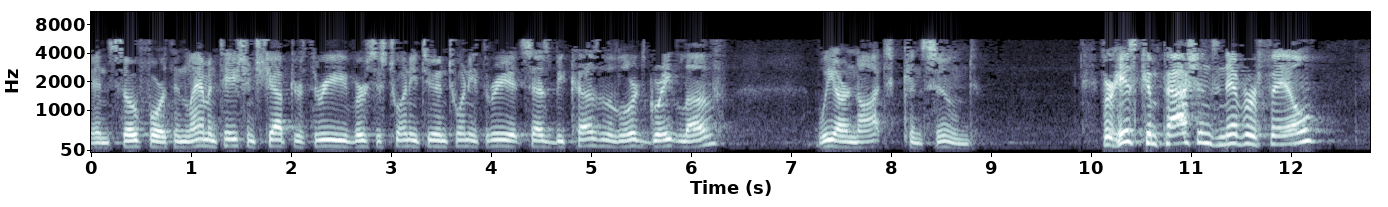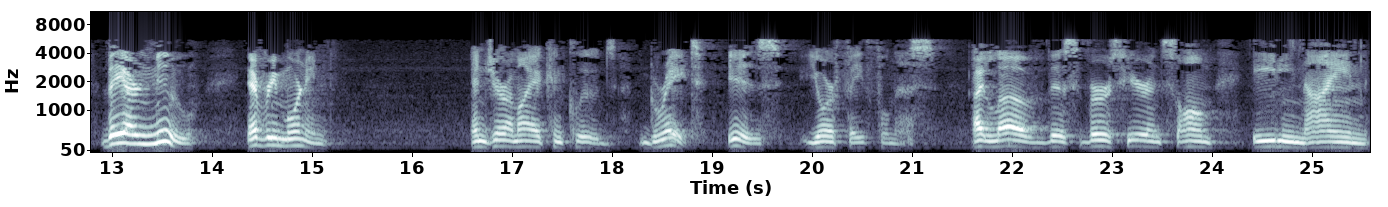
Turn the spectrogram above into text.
And so forth. In Lamentations chapter 3, verses 22 and 23, it says, Because of the Lord's great love, we are not consumed. For his compassions never fail, they are new every morning. And Jeremiah concludes, Great is your faithfulness. I love this verse here in Psalm 89.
